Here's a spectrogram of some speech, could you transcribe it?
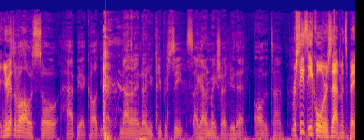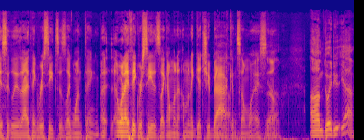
you're First gonna, of all, I was so happy I called you. now that I know you keep receipts, I gotta make sure I do that all the time. receipts equal resentments basically i think receipts is like one thing but what i think receipt is like i'm gonna i'm gonna get you back Yeah. in some way so Yeah. Um, do I do? Yeah,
